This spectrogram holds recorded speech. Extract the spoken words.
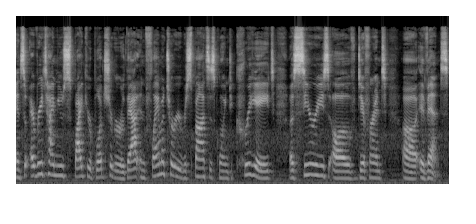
And so every time you spike your blood sugar, that inflammatory response is going to create a series of different uh, events.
